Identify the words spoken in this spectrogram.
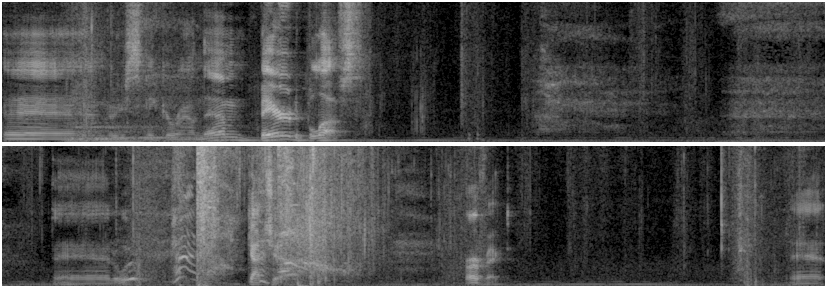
And we sneak around them. Baird Bluffs. And whoop. Gotcha. Perfect. And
